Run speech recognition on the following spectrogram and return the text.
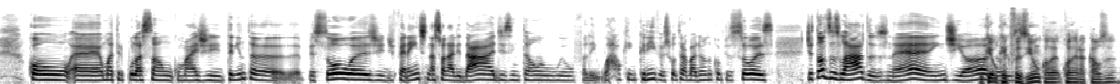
com é, uma tripulação com mais de 30 pessoas de diferentes nacionalidades. Então, eu falei, uau, que incrível, estou trabalhando com pessoas de todos os lados, né? Indianos. O que, o que é que faziam? Qual, é, qual era a causa?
